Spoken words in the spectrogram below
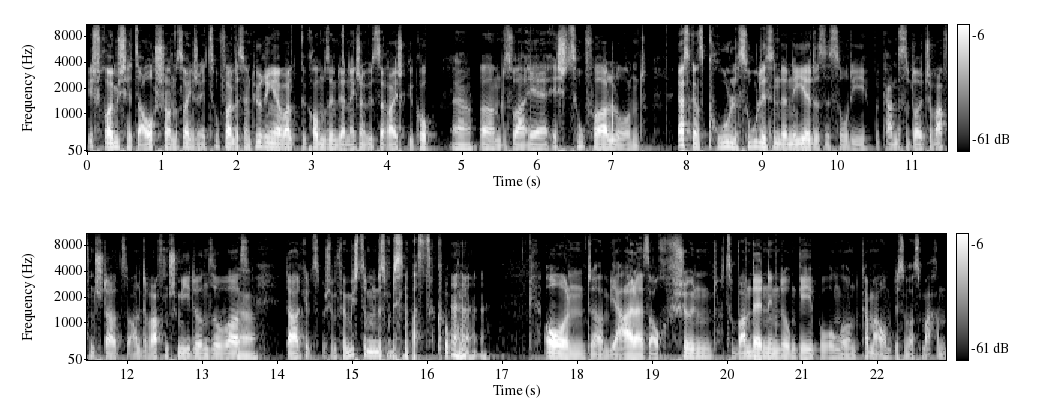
ich freue mich jetzt auch schon. Das war eigentlich eher Zufall, dass wir in Thüringer Wald gekommen sind. Wir haben eigentlich nach Österreich geguckt. Ja. Ähm, das war eher echt Zufall und ja, ist ganz cool. Suhl ist in der Nähe, das ist so die bekannteste deutsche Waffenstadt, so alte Waffenschmiede und sowas. Ja. Da gibt es bestimmt für mich zumindest ein bisschen was zu gucken. und ähm, ja, da ist auch schön zum Wandern in der Umgebung und kann man auch ein bisschen was machen.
